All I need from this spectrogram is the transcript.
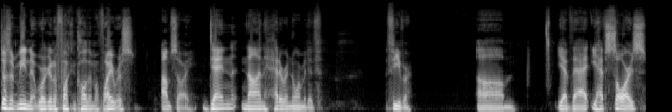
doesn't mean that we're gonna fucking call them a virus. I'm sorry. Den non-heteronormative fever. Um, you have that. You have SARS,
